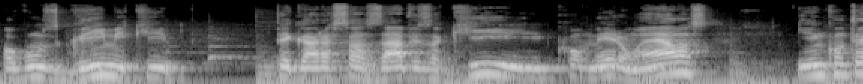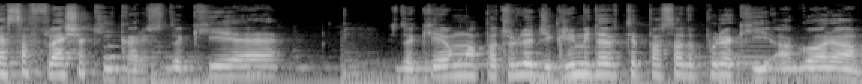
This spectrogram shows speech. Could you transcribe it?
alguns grime que pegaram essas aves aqui e comeram elas. E encontrei essa flecha aqui, cara. Isso daqui é. Isso daqui é uma patrulha de crime deve ter passado por aqui. Agora.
